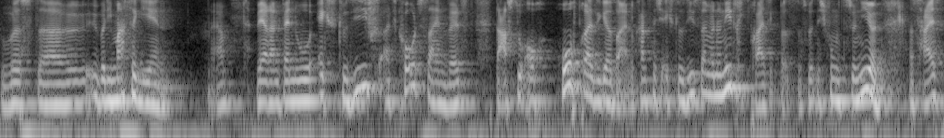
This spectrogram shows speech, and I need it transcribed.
Du wirst äh, über die Masse gehen. Ja. Während wenn du exklusiv als Coach sein willst, darfst du auch hochpreisiger sein. Du kannst nicht exklusiv sein, wenn du niedrigpreisig bist. Das wird nicht funktionieren. Das heißt,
